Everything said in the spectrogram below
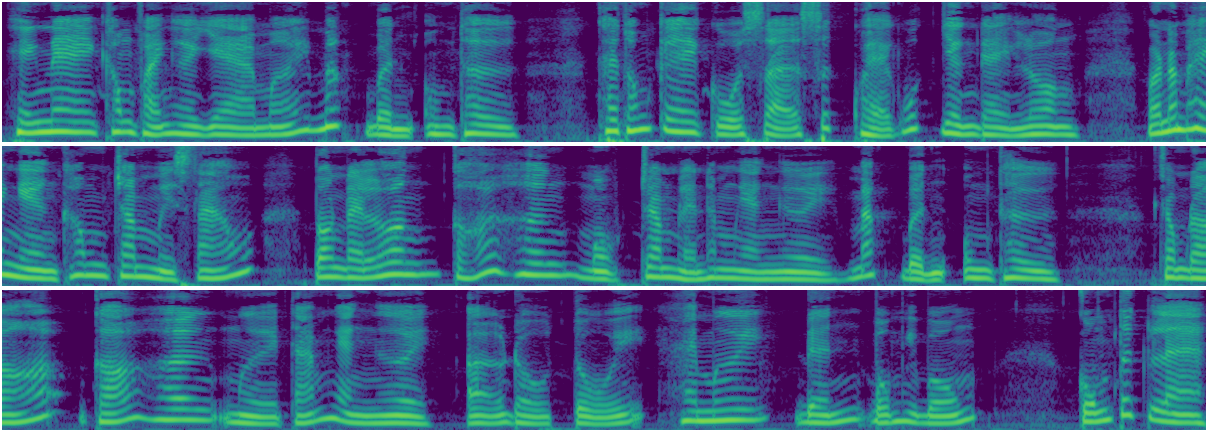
Hiện nay không phải người già mới mắc bệnh ung thư. Theo thống kê của Sở Sức khỏe Quốc dân Đài Loan, vào năm 2016, toàn Đài Loan có hơn 105.000 người mắc bệnh ung thư. Trong đó có hơn 18.000 người ở độ tuổi 20 đến 44. Cũng tức là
